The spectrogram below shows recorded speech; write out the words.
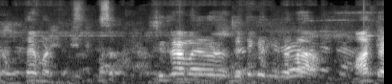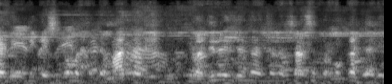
ನಾವು ಒತ್ತಾಯ ಮಾಡ್ತೀವಿ. ಸಿದ್ದರಾಮಯ್ಯ ಅವರ ಜೊತೆಗೆ ನೀವೆಲ್ಲ ಮಾತಾಡಿ ಡಿ ಕೆ ಶಿವಕುಮಾರ್ ಜೊತೆ ಮಾತಾಡಿ ನೀವು ಹದಿನೈದು ಜನ ಜನ ಶಾಸಕರು ಒಗ್ಗಟ್ಟಾಗಿ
